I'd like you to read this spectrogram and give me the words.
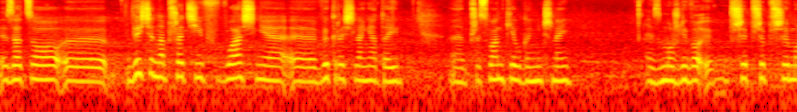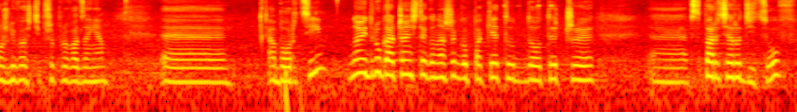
e, za co e, wyjście naprzeciw właśnie wykreślenia tej przesłanki eugenicznej przy, przy, przy możliwości przeprowadzenia aborcji. No i druga część tego naszego pakietu dotyczy wsparcia rodziców,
